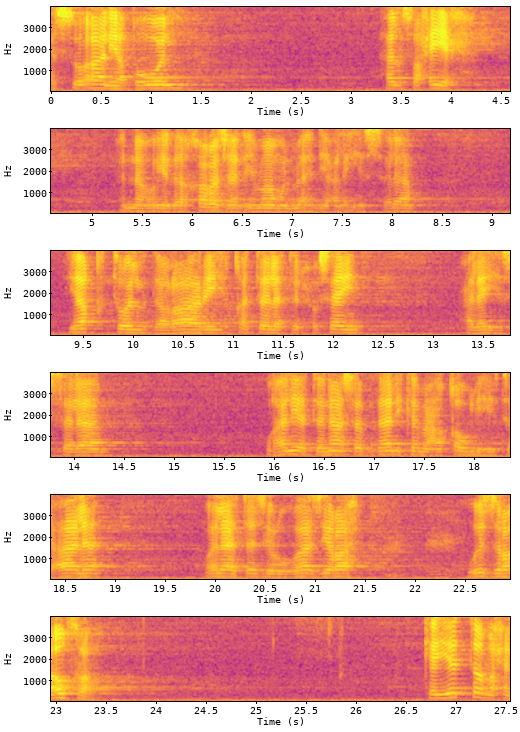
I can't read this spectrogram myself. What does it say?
السؤال يقول هل صحيح أنه إذا خرج الإمام المهدي عليه السلام يقتل ذراري قتلة الحسين عليه السلام؟ وهل يتناسب ذلك مع قوله تعالى ولا تزر وازرة وزر أخرى؟ كي يتضح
